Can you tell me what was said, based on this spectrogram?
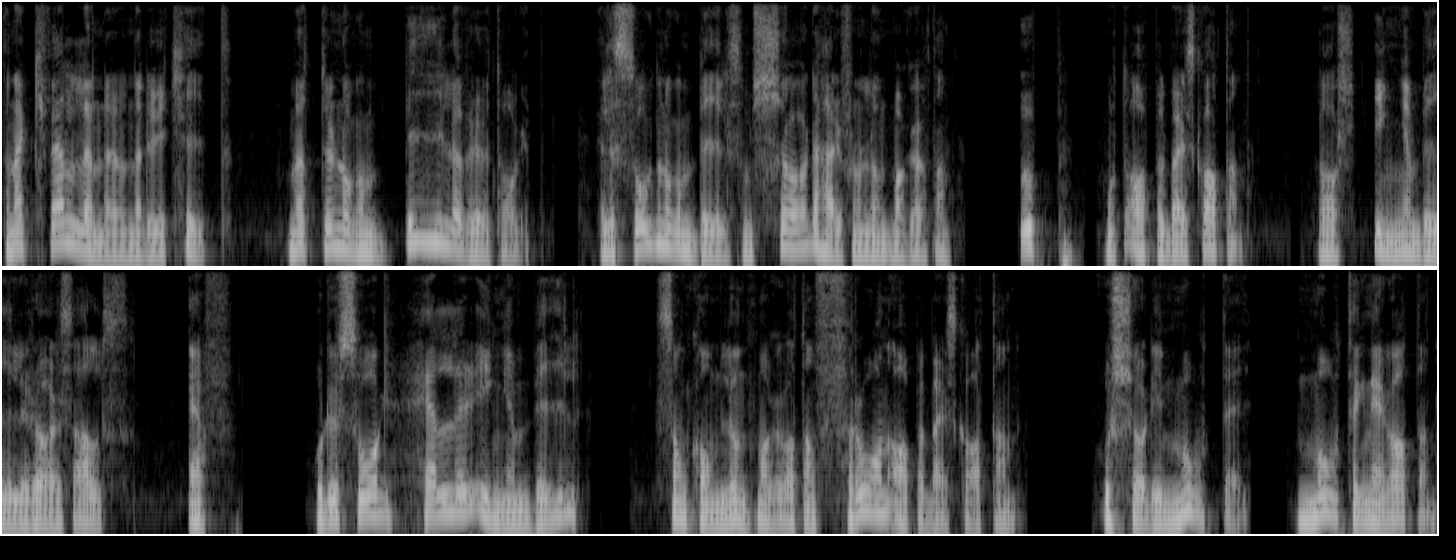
Den här kvällen nu när du gick hit. Mötte du någon bil överhuvudtaget? Eller såg du någon bil som körde härifrån Luntmakargatan upp mot Apelbergsgatan? Lars. Ingen bil i rörelse alls. F. Och du såg heller ingen bil som kom Luntmakargatan från Apelbergsgatan och körde emot dig, mot Tegnérgatan,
